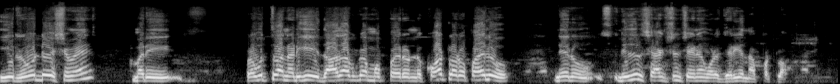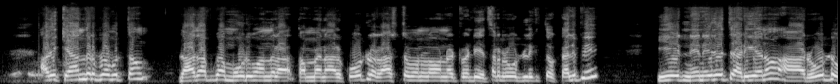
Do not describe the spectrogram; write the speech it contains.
ఈ రోడ్డు విషయమే మరి ప్రభుత్వాన్ని అడిగి దాదాపుగా ముప్పై రెండు కోట్ల రూపాయలు నేను నిధులు శాంక్షన్ చేయడం కూడా జరిగింది అప్పట్లో. అది కేంద్ర ప్రభుత్వం దాదాపుగా మూడు వందల తొంభై నాలుగు కోట్లు రాష్ట్రంలో ఉన్నటువంటి ఇతర రోడ్లతో కలిపి ఈ నేను ఏదైతే అడిగానో ఆ రోడ్డు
